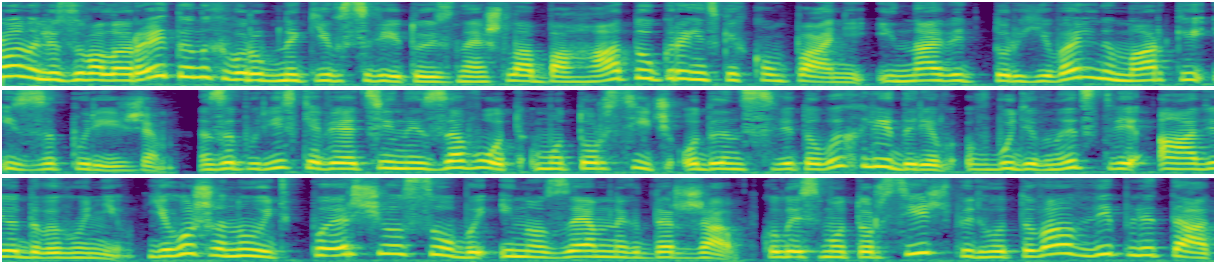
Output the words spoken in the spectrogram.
Проаналізувала рейтинг виробників світу і знайшла багато українських компаній і навіть торгівельні марки із Запоріжжя. Запорізький авіаційний завод Мотор Січ один з світових лідерів в будівництві авіадвигунів. Його шанують перші особи іноземних держав. Колись Мотор Січ підготував віп-літак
